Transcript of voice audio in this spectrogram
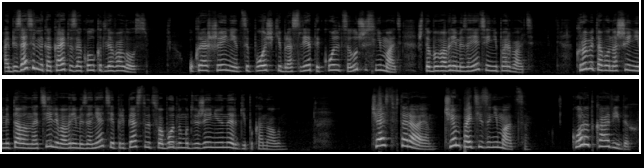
Обязательно какая-то заколка для волос. Украшения, цепочки, браслеты, кольца лучше снимать, чтобы во время занятия не порвать. Кроме того, ношение металла на теле во время занятия препятствует свободному движению энергии по каналам. Часть вторая. Чем пойти заниматься? Коротко о видах.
